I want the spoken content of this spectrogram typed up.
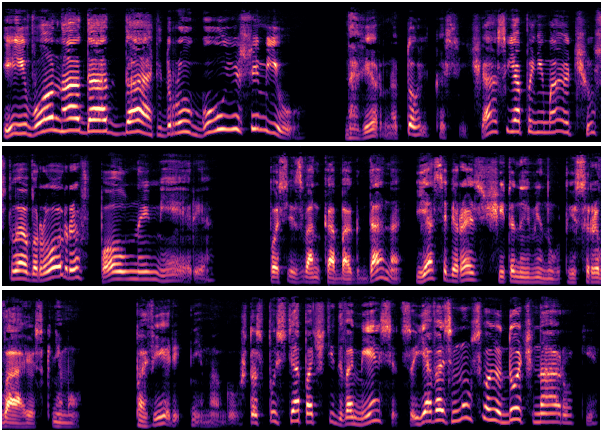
и его надо отдать другую семью. Наверное, только сейчас я понимаю чувство Авроры в полной мере. После звонка Богдана я собираюсь в считанные минуты и срываюсь к нему. Поверить не могу, что спустя почти два месяца я возьму свою дочь на руки,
